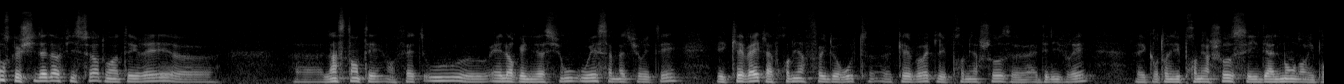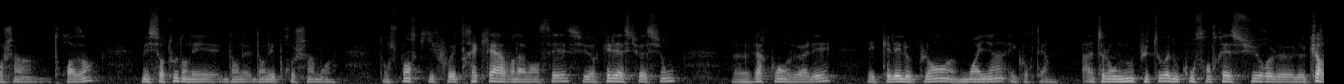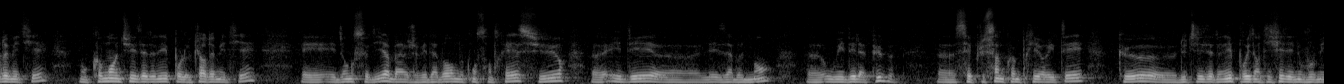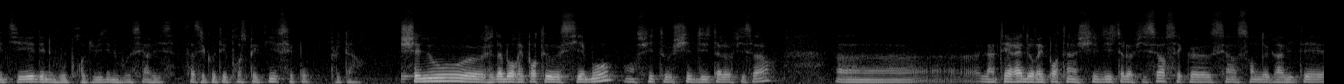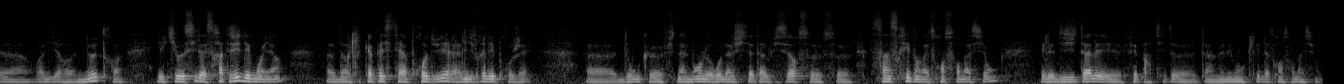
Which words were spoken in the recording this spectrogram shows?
pense que le Data Officer doit intégrer l'instant T, en fait, où est l'organisation, où est sa maturité, et quelle va être la première feuille de route, quelles vont être les premières choses à délivrer? Et quand on dit première chose, c'est idéalement dans les prochains trois ans, mais surtout dans les, prochains mois. Donc je pense qu'il faut être très clair avant d'avancer sur quelle est la situation, euh, vers quoi on veut aller et quel est le plan moyen et court terme. Attelons-nous plutôt à nous concentrer sur le, cœur de métier, donc comment utiliser la donnée pour le cœur de métier, et, donc se dire ben, je vais d'abord me concentrer sur euh, aider euh, les abonnements ou aider la pub. c'est plus simple comme priorité que d'utiliser la donnée pour identifier des nouveaux métiers, des nouveaux produits, des nouveaux services. Ça c'est côté prospectif, c'est pour plus tard. Chez nous, euh, j'ai d'abord reporté au CMO, ensuite au Chief Digital Officer. Euh, l'intérêt de reporter un Chief Digital Officer, c'est que c'est un centre de gravité, euh, on va dire, neutre, et qui a aussi la stratégie des moyens, dans la capacité à produire et à livrer des projets. Donc finalement, le rôle d'un Chief Digital Officer s'inscrit dans la transformation, et le digital fait partie d'un élément clé de la transformation.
